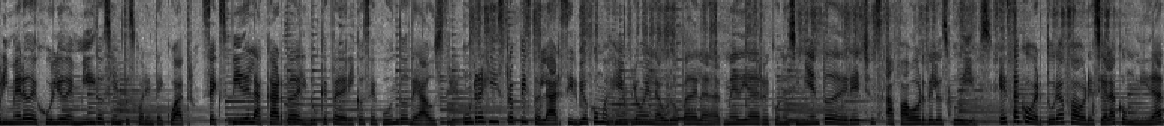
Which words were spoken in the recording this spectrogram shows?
Primero de julio de 1244. Se expide la carta del duque Federico II de Austria. Un registro epistolar sirvió como ejemplo en la Europa de la Edad Media de reconocimiento de derechos a favor de los judíos. Esta cobertura favoreció a la comunidad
